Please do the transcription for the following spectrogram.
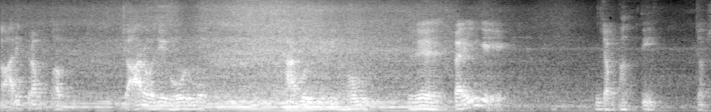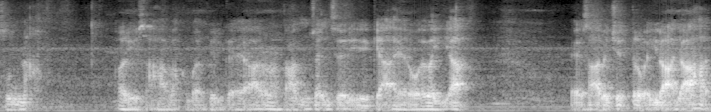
कार्यक्रम अब चार बजे भोर में ठाकुर जी की हम करेंगे। जब भक्ति, जब सुनना। अरे साहब, अकबर फिर गए यार तानसेन से, ये क्या है रो भैया? ऐसा विचित्र वही राजा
